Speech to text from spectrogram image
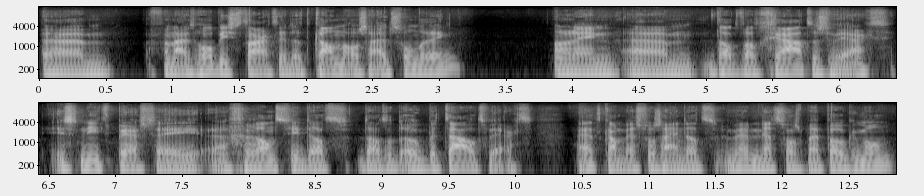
um, vanuit hobby starten, dat kan als uitzondering. Alleen um, dat wat gratis werkt, is niet per se een garantie dat, dat het ook betaald werkt. Het kan best wel zijn dat, net zoals bij Pokémon,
